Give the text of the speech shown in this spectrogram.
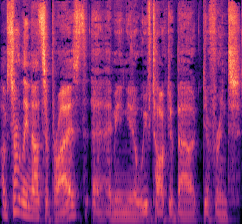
I'm certainly not surprised. I mean, you know, we've talked about different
